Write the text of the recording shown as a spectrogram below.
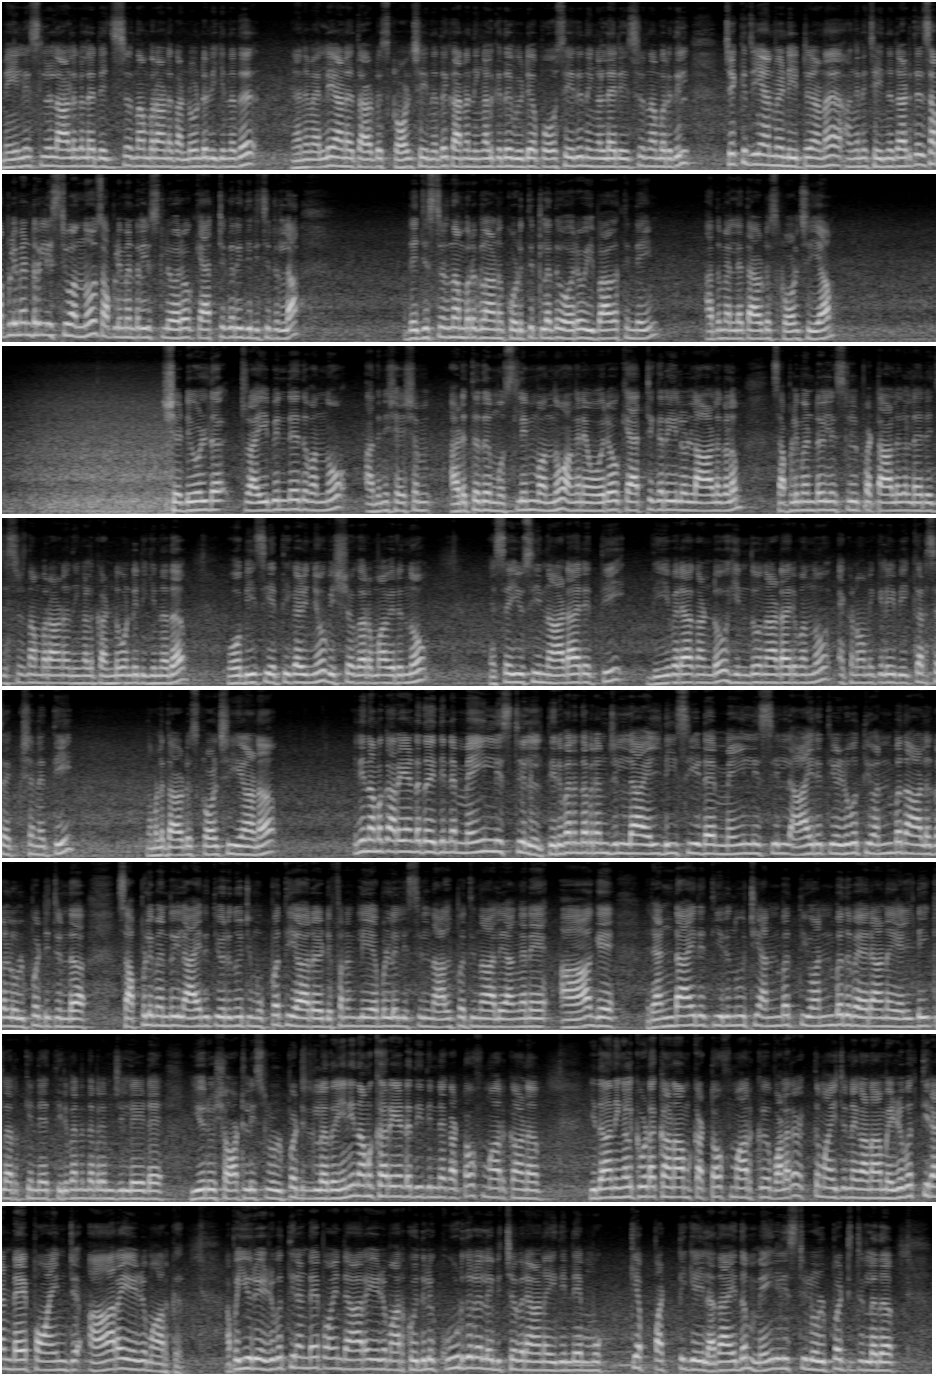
മെയിൻ ലിസ്റ്റിലുള്ള ആളുകളുടെ രജിസ്റ്റർ നമ്പറാണ് കണ്ടുകൊണ്ടിരിക്കുന്നത്. ഞാൻ മെല്ലെയാണ് താഴോട്ട് സ്ക്രോൾ ചെയ്യുന്നത്. കാരണം നിങ്ങൾക്കിത് വീഡിയോ പോസ് ചെയ്ത് നിങ്ങളുടെ രജിസ്റ്റർ നമ്പർ ഇതിൽ ചെക്ക് ചെയ്യാൻ വേണ്ടിയിട്ടാണ് അങ്ങനെ ചെയ്യുന്നത്. അടുത്തത് സപ്ലിമെന്ററി ലിസ്റ്റ് വന്നു. സപ്ലിമെന്ററി ലിസ്റ്റിൽ ഓരോ കാറ്റഗറി തിരിച്ചിട്ടുള്ള രജിസ്റ്റർ നമ്പറുകളാണ് കൊടുത്തിട്ടുള്ളത് ഓരോ വിഭാഗത്തിന്റെയും. അത് മെല്ലെ താഴോട്ട് സ്ക്രോൾ ചെയ്യാം. ഷെഡ്യൂൾഡ് ട്രൈബിന്റേത് വന്നു. അതിനുശേഷം അടുത്തത് മുസ്ലിം വന്നു. അങ്ങനെ ഓരോ കാറ്റഗറിയിലുള്ള ആളുകളും സപ്ലിമെന്ററി ലിസ്റ്റിൽപ്പെട്ട ആളുകളുടെ രജിസ്റ്റർ നമ്പറാണ് നിങ്ങൾ കണ്ടുകൊണ്ടിരിക്കുന്നത്. ഒ ബി സി എത്തിക്കഴിഞ്ഞു. വിശ്വകർമ്മ വരുന്നു. എസ് ഐ യു സി നാടാരെത്തി. ധീവര കണ്ടു. ഹിന്ദു നാടാർ വന്നു. എക്കണോമിക്കലി വീക്കർ സെക്ഷൻ എത്തി. നമ്മൾ താഴോട്ട് സ്ക്രോൾ ചെയ്യുകയാണ്. ഇനി നമുക്കറിയേണ്ടത് ഇതിന്റെ മെയിൻ ലിസ്റ്റിൽ തിരുവനന്തപുരം ജില്ല എൽ ഡി സിയുടെ മെയിൻ ലിസ്റ്റിൽ ആയിരത്തി എഴുപത്തി ഒൻപത് ആളുകൾ ഉൾപ്പെട്ടിട്ടുണ്ട്. സപ്ലിമെന്ററിയിൽ ആയിരത്തി ഒരുന്നൂറ്റി മുപ്പത്തി ആറ് ഡിഫറന്റ്ലി ഏബിൾഡ് ലിസ്റ്റിൽ നാൽപ്പത്തി നാല് അങ്ങനെ ആകെ രണ്ടായിരത്തി ഇരുന്നൂറ്റി അൻപത്തി ഒൻപത് പേരാണ് എൽ ഡി ക്ലർക്കിന്റെ തിരുവനന്തപുരം ജില്ലയുടെ ഈ ഒരു ഷോർട്ട് ലിസ്റ്റിൽ ഉൾപ്പെട്ടിട്ടുള്ളത്. ഇനി നമുക്കറിയേണ്ടത് ഇതിന്റെ കട്ട് ഓഫ് മാർക്കാണ് ഇതാ നിങ്ങൾക്കിവിടെ കാണാം കട്ട് ഓഫ് മാർക്ക് വളരെ വ്യക്തമായിട്ട് തന്നെ കാണാം. എഴുപത്തി രണ്ട് പോയിന്റ് ആറ് ഏഴ് മാർക്ക് അപ്പോൾ ഈ ഒരു എഴുപത്തിരണ്ട് പോയിന്റ് ആറ് ഏഴ് മാർക്കും ഇതിൽ കൂടുതൽ ലഭിച്ചവരാണ് ഇതിന്റെ മുഖ്യ പട്ടികയിൽ അതായത് മെയിൻ ലിസ്റ്റിൽ ഉൾപ്പെട്ടിട്ടുള്ളത്.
